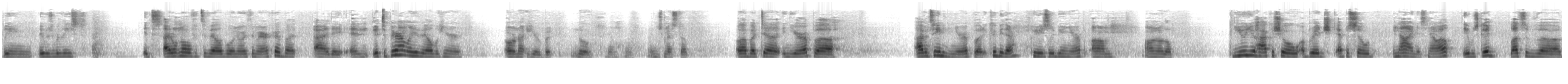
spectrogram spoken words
being it was released. It's I don't know if it's available in North America, but uh, they and it's apparently available here, or not here, but no, I just messed up. Uh, but uh, in Europe, uh, I haven't seen it in Europe, but it could be there. Could easily be in Europe. Um, I don't know though. Yu Yu Hakusho abridged episode nine is now out. It was good. Lots of uh,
